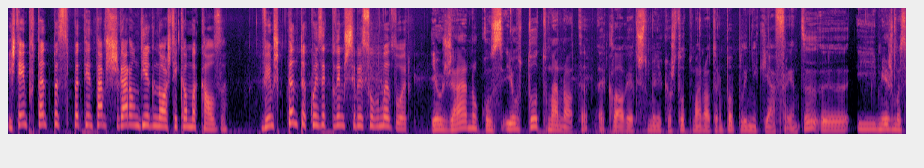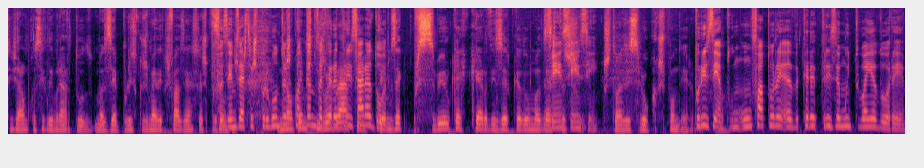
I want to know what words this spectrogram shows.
Isto é importante para, para tentarmos chegar a um diagnóstico, a uma causa. Vemos que tanta coisa que podemos saber sobre uma dor. Eu já não consigo. Eu estou a tomar nota, a Cláudia é testemunha que eu estou a tomar nota no papelinho aqui à frente uh, e mesmo assim já não me consigo lembrar tudo. Mas é por isso que os médicos fazem essas perguntas. Fazemos estas perguntas não quando estamos a caracterizar a dor. Temos é que perceber o que é que quer dizer cada uma destas sim, sim, sim. questões e saber o que responder. Por exemplo, um fator que caracteriza muito bem a dor é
